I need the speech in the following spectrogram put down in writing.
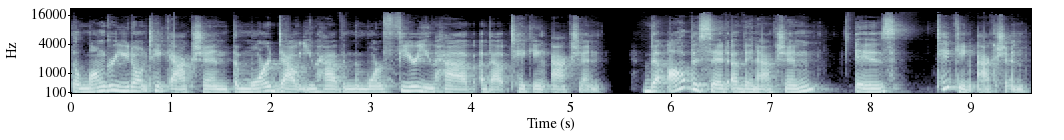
the longer you don't take action, the more doubt you have and the more fear you have about taking action. The opposite of inaction is taking action.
